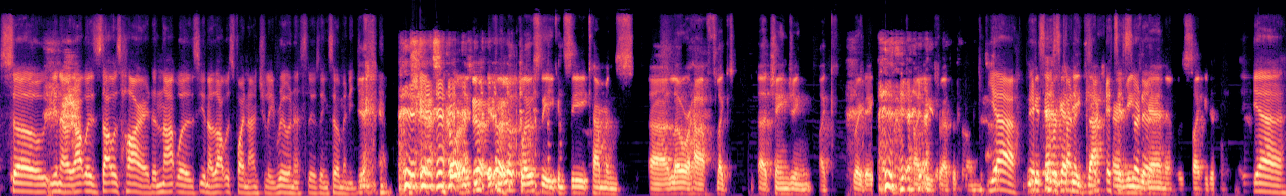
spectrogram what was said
So you know that was that was hard, and that was you know that was financially ruinous, losing so many jeans. Yes, of course. Yeah, if yeah. you look closely, you can see Cameron's uh, lower half like uh, changing like grade eight slightly throughout the film. Yeah, You could never get kind the exact it's pair of jeans sort of again. It was slightly different. yeah,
